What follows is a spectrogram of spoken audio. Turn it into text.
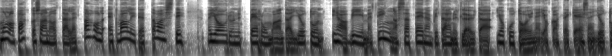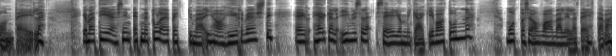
mulla on pakko sanoa tälle taholle, että valitettavasti – mä joudun nyt perumaan tämän jutun ihan viime tingassa, teidän pitää nyt löytää joku toinen, joka tekee sen jutun teille. Ja mä tiesin, että ne tulee pettymään ihan hirveästi. Herkälle ihmiselle se ei ole mikään kiva tunne, mutta se on vaan välillä tehtävä.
